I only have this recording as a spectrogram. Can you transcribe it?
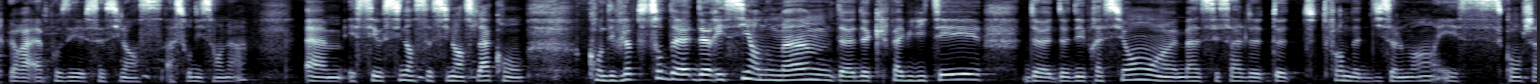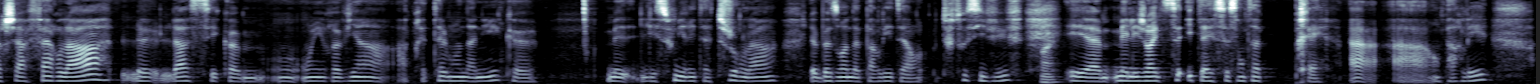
leur a imposé ce silence assourdissant-là. Euh, et c'est aussi dans ce silence-là qu'on qu'on développe toutes sortes de, récits en nous-mêmes, de, culpabilité, de, dépression. Euh, ben, c'est ça, de, toute forme de d'isolement. Et ce qu'on cherchait à faire là, là, c'est comme on, y revient après tellement d'années que mais les souvenirs étaient toujours là, le besoin de parler était tout aussi vif. Et, euh, mais les gens étaient, se sentaient prêts à, en parler.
